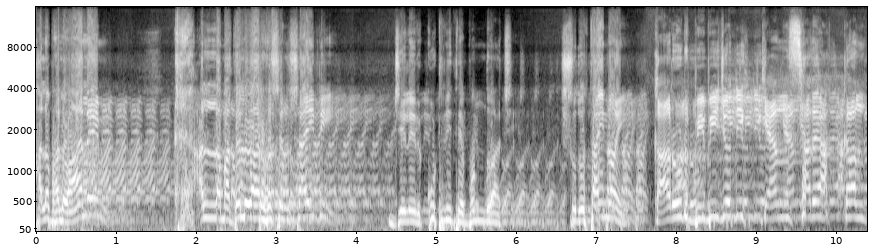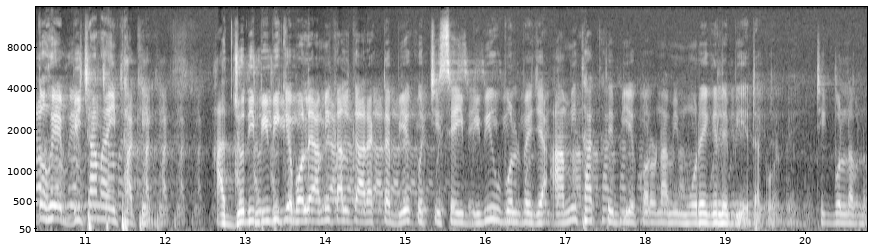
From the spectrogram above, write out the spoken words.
ভালো ভালো আলেম। আল্লামা দেলোয়ার হোসেন সাইদি জেলের কুঠরিতে বন্ধ আছে। শুধু তাই নয়, কারুর বিবি যদি ক্যান্সারে আক্রান্ত হয়ে বিছানায় থাকে, আর যদি বিবিকে বলে, আমি কালকে আর একটা বিয়ে করছি, সেই বিবিও বলবে যে, আমি থাকতে বিয়ে করো না, আমি মরে গেলে বিয়েটা করবে। ঠিক বললাম না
